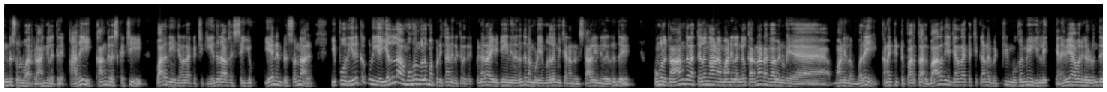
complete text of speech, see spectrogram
என்று சொல்வார்கள் ஆங்கிலத்திலே. அதை காங்கிரஸ் கட்சி பாரதிய ஜனதா கட்சிக்கு எதிராக செய்யும். ஏனென்று சொன்னால் இப்போது இருக்கக்கூடிய எல்லா முகங்களும் அப்படித்தான் இருக்கிறது. பினராயி விஜயனிலிருந்து நம்முடைய முதலமைச்சர் அண்ணன் ஸ்டாலினிலிருந்து உங்களுக்கு ஆந்திரா தெலுங்கானா மாநிலங்கள் கர்நாடகாவினுடைய மாநிலம் வரை கணக்கிட்டு பார்த்தால் பாரதிய ஜனதா கட்சிக்கான வெற்றி முகமே இல்லை. எனவே அவர்கள் வந்து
